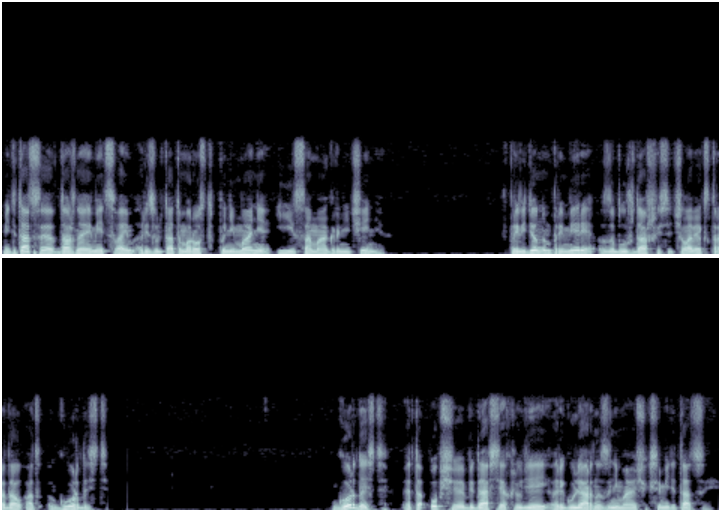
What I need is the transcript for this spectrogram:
Медитация должна иметь своим результатом рост понимания и самоограничения. Приведенном примере заблуждавшийся человек страдал от гордости. Гордость – это общая беда всех людей, регулярно занимающихся медитацией,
